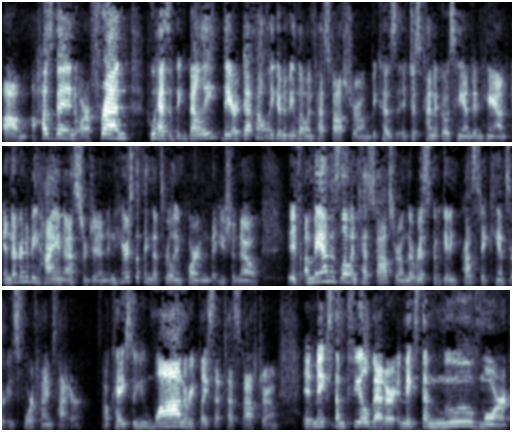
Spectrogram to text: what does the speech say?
um, a husband or a friend who has a big belly, they are definitely going to be low in testosterone because it just kind of goes hand in hand. And they're going to be high in estrogen. And here's the thing that's really important that you should know if a man is low in testosterone, the risk of getting prostate cancer is four times higher. Okay, so you want to replace that testosterone. It makes them feel better. It makes them move more.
